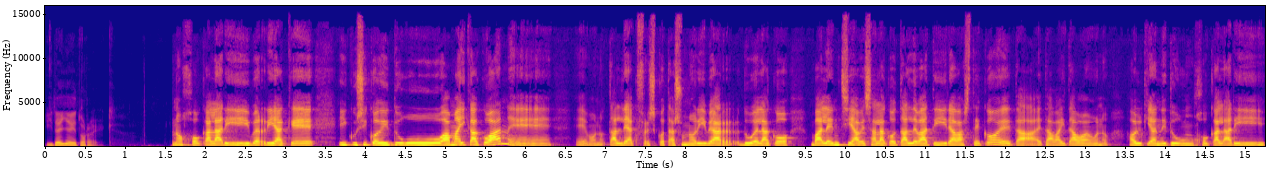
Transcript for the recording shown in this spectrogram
ireia itorrek. No, jokalari berriak eh, ikusiko ditugu amaikakoan, e, e, bueno, taldeak freskotasun hori behar duelako Valentzia bezalako talde bati irabasteko eta eta baita ba, bueno, aulkian ditugun jokalari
